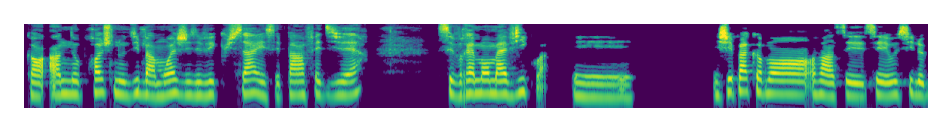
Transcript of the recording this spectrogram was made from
quand un de nos proches nous dit ben moi j'ai vécu ça et c'est pas un fait divers, c'est vraiment ma vie quoi. Et, et je sais pas comment, enfin c'est c'est aussi le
